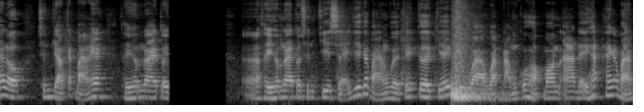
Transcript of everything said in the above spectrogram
Hello, xin chào các bạn ha. Thì hôm nay tôi à, thì hôm nay tôi xin chia sẻ với các bạn về cái cơ chế điều hòa hoạt động của hormone ADH hay các bạn.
